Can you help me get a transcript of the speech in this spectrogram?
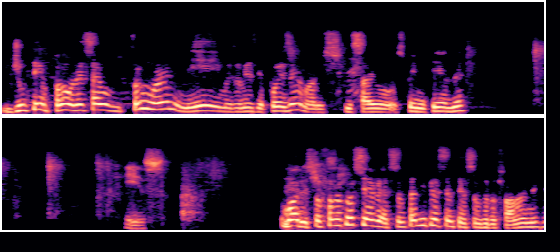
de um tempão, né? Saiu, foi um ano e meio, mais ou menos, depois, né, mano? Que saiu o Super Nintendo, né? Isso. Maurício, tô falando com você, velho. Você não tá nem prestando atenção no que eu tô falando, né?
